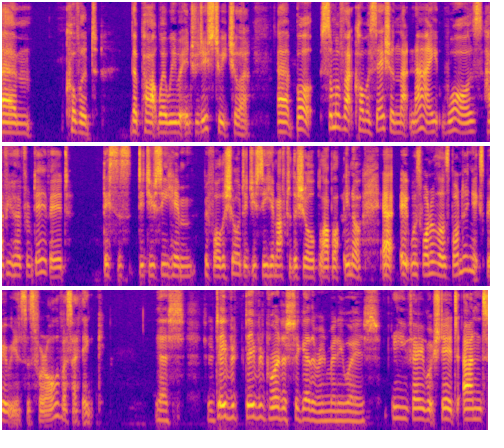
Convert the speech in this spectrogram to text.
um, covered the part where we were introduced to each other. Uh, but some of that conversation that night was, "Have you heard from David? This is. Did you see him before the show? Did you see him after the show? Blah blah. You know, uh, it was one of those bonding experiences for all of us. I think. Yes. So David David brought us together in many ways. He very much did, and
